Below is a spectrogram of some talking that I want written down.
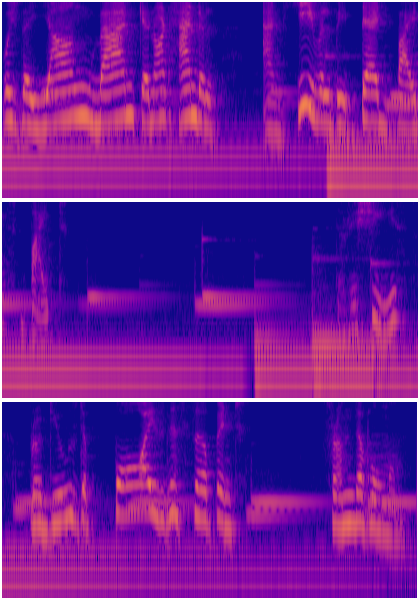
which the young man cannot handle, and he will be dead by its bite. The rishis produced a poisonous serpent from the homam.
